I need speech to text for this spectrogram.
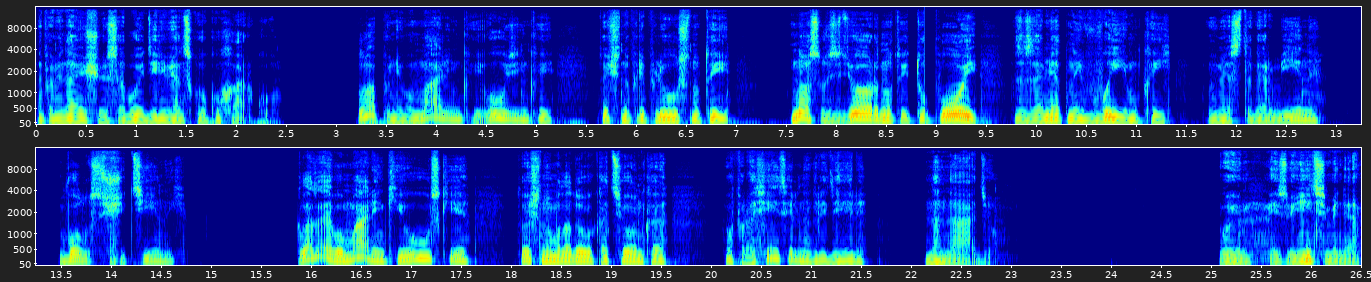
напоминающую собой деревенскую кухарку. Лоб у него маленький, узенький, точно приплюснутый, нос вздернутый, тупой, с заметной выемкой вместо горбины, волос щетиной. Глаза его маленькие, узкие, точно у молодого котенка, вопросительно глядели на Надю. «Вы извините меня»,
